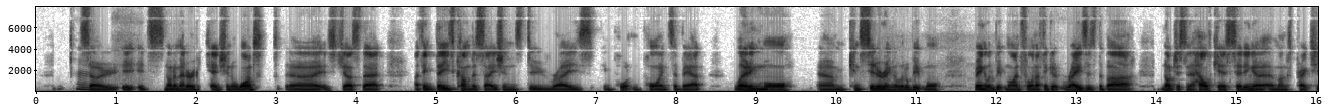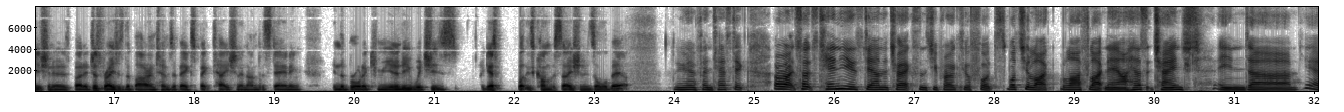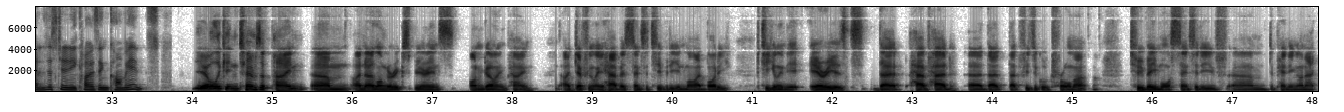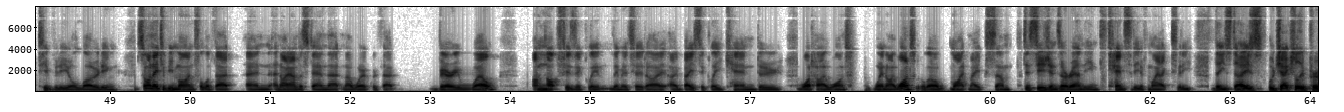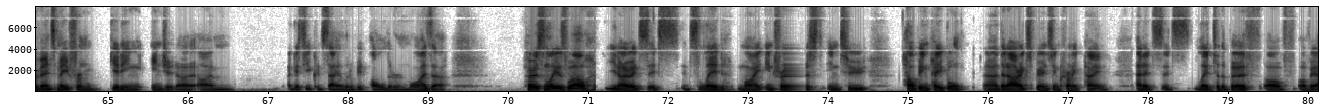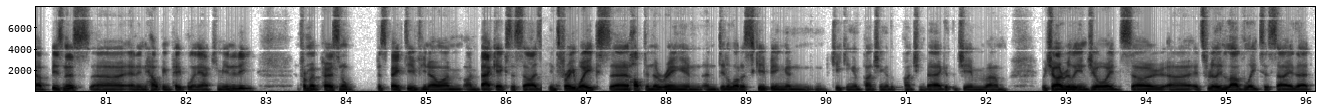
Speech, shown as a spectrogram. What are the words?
Mm. So it, it's not a matter of intention or want. Uh, it's just that I think these conversations do raise important points about learning more, um, considering a little bit more, being a little bit mindful. And I think it raises the bar not just in a healthcare setting uh, amongst practitioners, but it just raises the bar in terms of expectation and understanding in the broader community, which is, I guess, what this conversation is all about. Yeah, fantastic. All right, so it's 10 years down the track since you broke your foot. What's your like, life like now? How's it changed? And uh, yeah, just any closing comments? Yeah, well, like in terms of pain, um, I no longer experience ongoing pain. I definitely have a sensitivity in my body particularly in the areas that have had uh, that that physical trauma, to be more sensitive um, depending on activity or loading. So I need to be mindful of that, and and I understand that, and I work with that very well. I'm not physically limited. I, I basically can do what I want when I want, although I might make some decisions around the intensity of my activity these days, which actually prevents me from getting injured. I, I'm I guess you could say a little bit older and wiser personally as well. You know, it's it's it's led my interest into helping people uh, that are experiencing chronic pain, and it's it's led to the birth of of our business uh, and in helping people in our community. From a personal perspective, you know, I'm I'm back exercising in three weeks. Uh, hopped in the ring and, and did a lot of skipping and kicking and punching at the punching bag at the gym, um, which I really enjoyed. So uh, it's really lovely to say that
